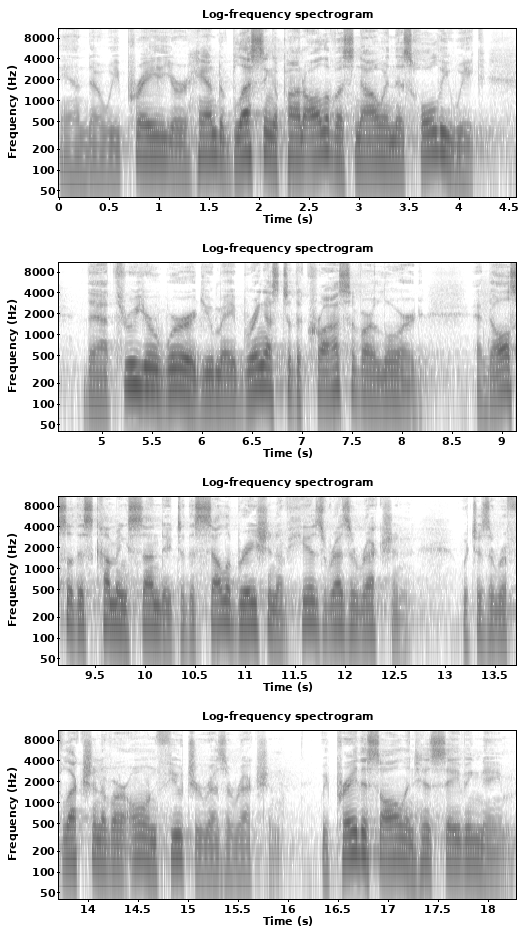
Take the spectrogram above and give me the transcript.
And uh, we pray your hand of blessing upon all of us now in this Holy Week, that through your word you may bring us to the cross of our Lord, and also this coming Sunday to the celebration of his resurrection, which is a reflection of our own future resurrection. We pray this all in his saving name.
